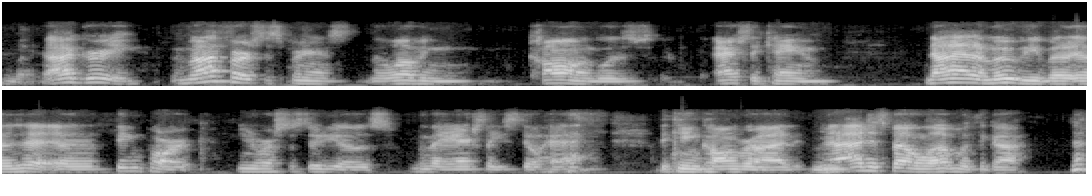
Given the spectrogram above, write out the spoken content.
Like, I agree. My first experience, the loving Kong, was actually came not at a movie, but it was at a theme park, Universal Studios, when they actually still had the King Kong ride. And Mhm. I just fell in love with the guy.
